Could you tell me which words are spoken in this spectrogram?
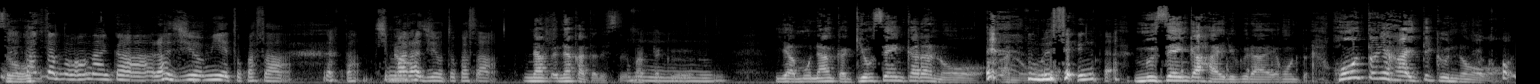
そう。あったのなんかラジオ三重とかさなんか島ラジオとかさ。ななかったです全うくん。いやもうなんか漁船からのあの 無線が。無線が入るぐらい本当本当に入ってくんの。本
